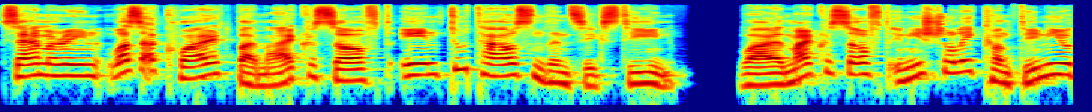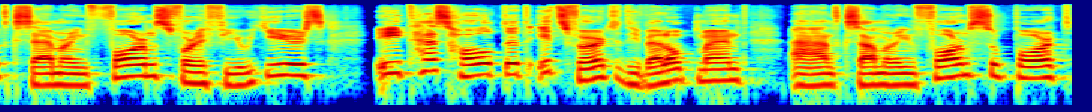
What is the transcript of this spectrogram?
Xamarin was acquired by Microsoft in 2016. While Microsoft initially continued Xamarin Forms for a few years, it has halted its further development and Xamarin Forms support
